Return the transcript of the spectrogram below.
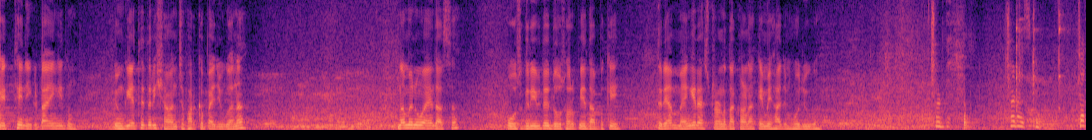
ਇੱਥੇ ਨਹੀਂ ਘਟਾਏਂਗੀ ਤੂੰ, ਕਿਉਂਕਿ ਇੱਥੇ ਤੇਰੀ ਸ਼ਾਨ 'ਚ ਫ਼ਰਕ ਪੈ ਜਾਊਗਾ ਨਾ। ਨਾ ਮੈਨੂੰ ਐਂ ਦੱਸ, ਉਸ ਗਰੀਬ ਦੇ 200 ਰੁਪਏ ਦੱਬ ਕੇ ਤੇਰੇ ਆ ਮਹਿੰਗੇ ਰੈਸਟੋਰੈਂਟ ਦਾ ਖਾਣਾ ਕਿਵੇਂ ਹਜਮ ਹੋ ਜਾਊਗਾ? ਛੱਡ ਛੱਡ ਇਸको ਚੱਲ।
